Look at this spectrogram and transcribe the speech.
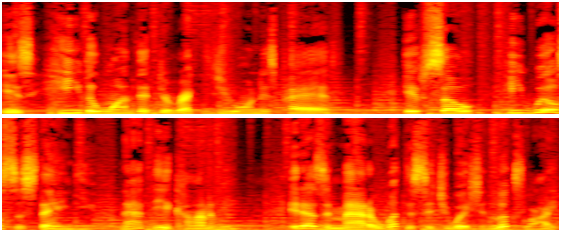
Is He the one that directed you on this path? If so, He will sustain you, not the economy. It doesn't matter what the situation looks like.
